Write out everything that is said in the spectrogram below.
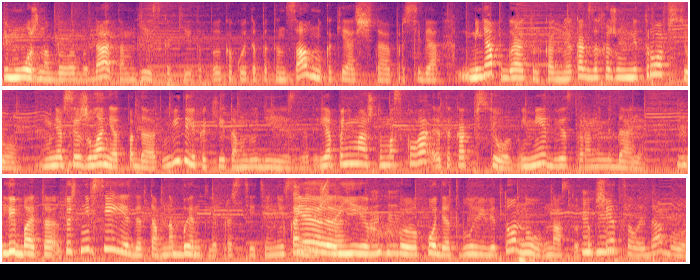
И можно было бы, да, там есть какие-то, какой-то потенциал, ну, как я считаю про себя. Меня пугает только одно. Я как захожу в метро, все, у меня все желания отпадают. Вы видели, какие там люди ездят? Я понимаю, что Москва это как все, имеет две стороны медали. Либо это, то есть не все ездят там на Бентли, простите, не все Конечно. Ходят в Луи Виттон, ну, у нас тут вообще целый, да, был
